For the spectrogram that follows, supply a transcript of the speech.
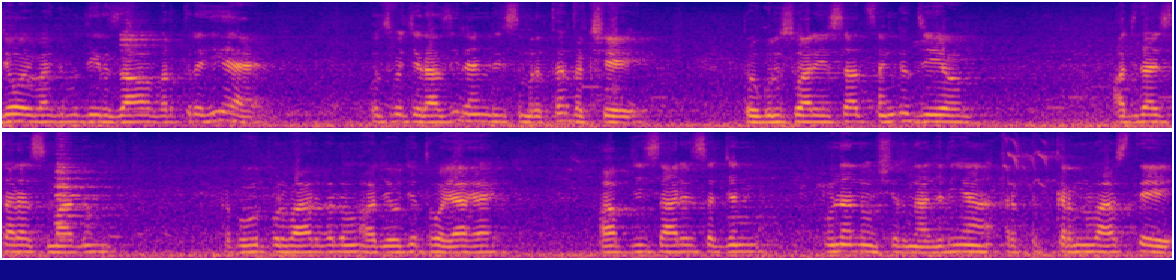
ਜੋ ਵਾਹਿਗੁਰੂ ਦੀ ਰਜ਼ਾ ਵਰਤ ਰਹੀ ਹੈ, ਉਸ ਵਿੱਚ ਰਾਜ਼ੀ ਰਹਿਣ ਦੀ ਸਮਰੱਥਾ ਬਖਸ਼ੇ। ਤੋ ਗੁਰੂ ਸਵਾਰੀ ਸਾਧ ਸੰਗਤ ਜੀਓ, ਅੱਜ ਦਾ ਇਹ ਸਾਰਾ ਸਮਾਗਮ ਕਪੂਰ ਪਰਿਵਾਰ ਵੱਲੋਂ ਆਯੋਜਿਤ ਹੋਇਆ ਹੈ। ਆਪ ਜੀ ਸਾਰੇ ਸੱਜਣ, ਉਹਨਾਂ ਨੂੰ ਸ਼ਰਧਾਂਜਲੀਆਂ ਅਰਪਿਤ ਕਰਨ ਵਾਸਤੇ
